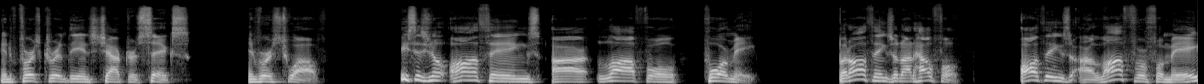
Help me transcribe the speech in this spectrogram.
in 1 Corinthians chapter 6 in verse 12. He says, "You know, all things are lawful for me, but all things are not helpful. All things are lawful for me,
